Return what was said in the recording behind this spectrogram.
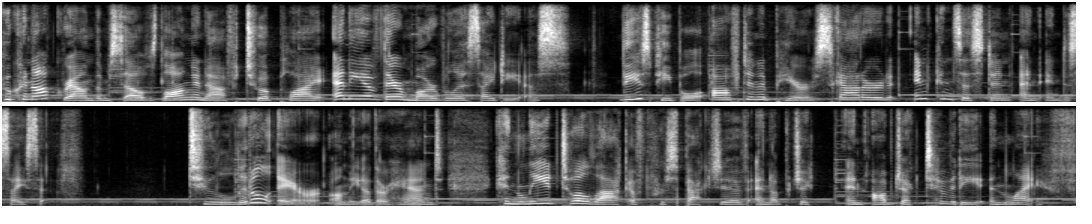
who cannot ground themselves long enough to apply any of their marvelous ideas. These people often appear scattered, inconsistent, and indecisive. Too little air, on the other hand, can lead to a lack of perspective and, object- and objectivity in life.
